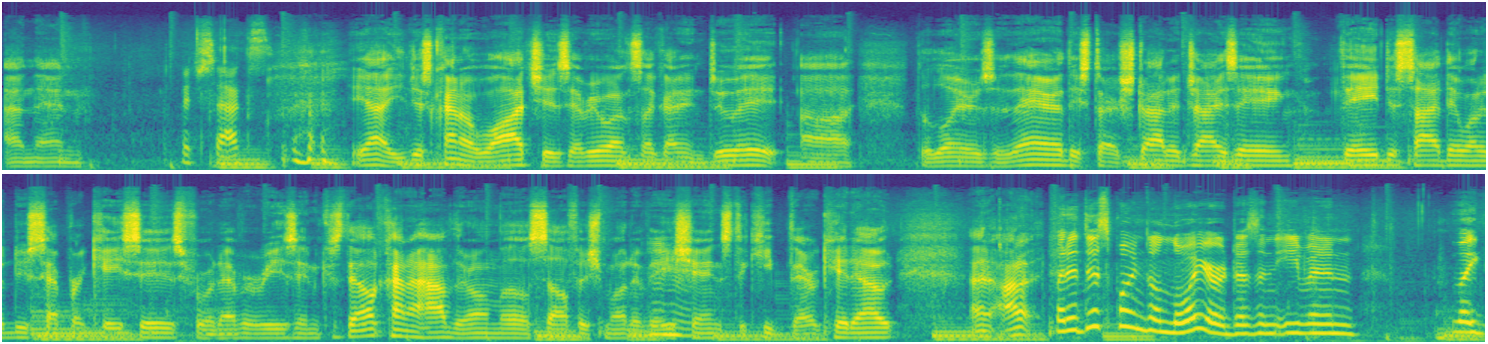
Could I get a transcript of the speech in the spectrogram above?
and then which sucks yeah, you just kind of watch as everyone's like, I didn't do it. Uh, the lawyers are there. They start strategizing. They decide they want to do separate cases for whatever reason because they all kind of have their own little selfish motivations to keep their kid out. And I, But at this point, the lawyer doesn't even like.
